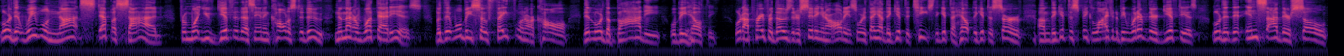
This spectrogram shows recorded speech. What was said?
Lord, that we will not step aside from what you've gifted us in and called us to do, no matter what that is. But that we'll be so faithful in our call that, Lord, the body will be healthy. Lord, I pray for those that are sitting in our audience, Lord, if they have the gift to teach, the gift to help, the gift to serve, um, the gift to speak life into people, whatever their gift is, Lord, that, that inside their soul,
